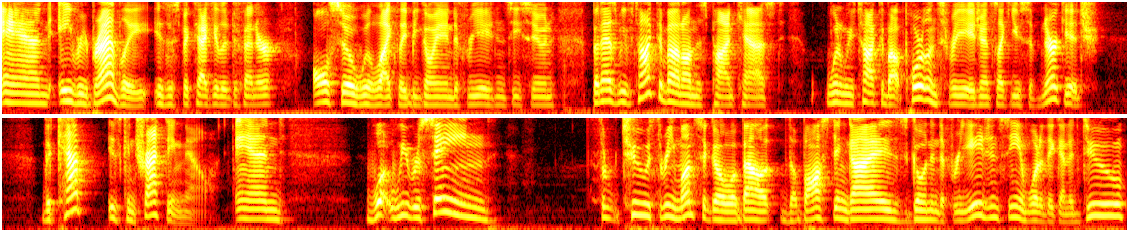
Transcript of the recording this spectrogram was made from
And Avery Bradley is a spectacular defender, also will likely be going into free agency soon. But as we've talked about on this podcast, when we've talked about Portland's free agents like Yusuf Nurkic, the cap is contracting now. And what we were saying th- two, three months ago about the Boston guys going into free agency and what are they going to do?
